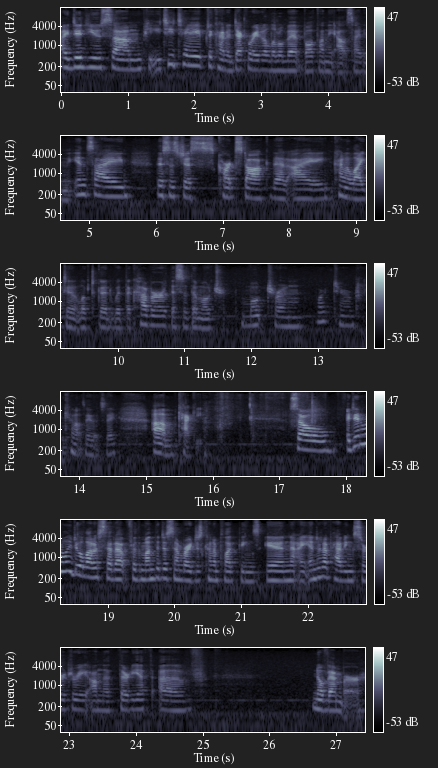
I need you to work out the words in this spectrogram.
I did use some PET tape to kind of decorate a little bit, both on the outside and the inside. This is just cardstock that I kind of liked and it looked good with the cover. This is the Motrin, Motrin, Motrin I cannot say that today, um, khaki. So I didn't really do a lot of setup for the month of December. I just kind of plugged things in. I ended up having surgery on the 30th of November.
